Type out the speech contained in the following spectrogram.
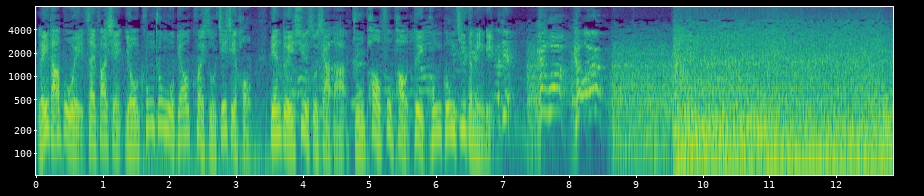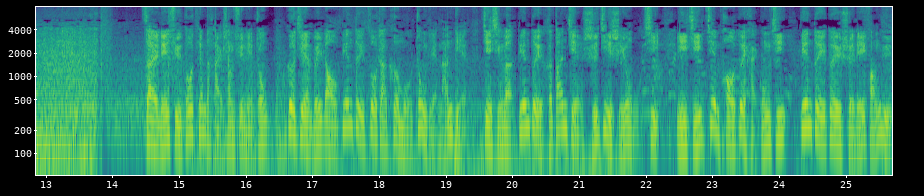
雷达部位在发现有空中目标快速接近后，编队迅速下达主炮、副炮对空攻击的命令。开火！开火！在连续多天的海上训练中，各舰围绕编队作战科目重点难点，进行了编队和单舰实际使用武器，以及舰炮对海攻击、编队对水雷防御、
